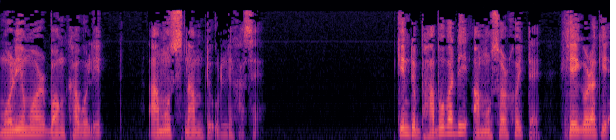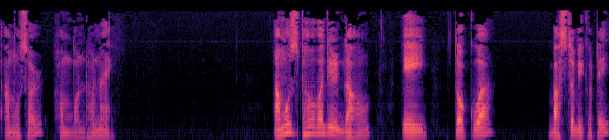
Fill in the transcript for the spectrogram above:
মৰিয়মৰ বংশাৱলীত আমোচ নামটো উল্লেখ আছে। কিন্তু ভাবুবাদী আমোচৰ সৈতে সেইগৰাকী আমোচৰ সম্বন্ধ নাই। আমোচ ভাৱবাদীৰ গাঁও এই টকুৱা বাস্তৱিকতেই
